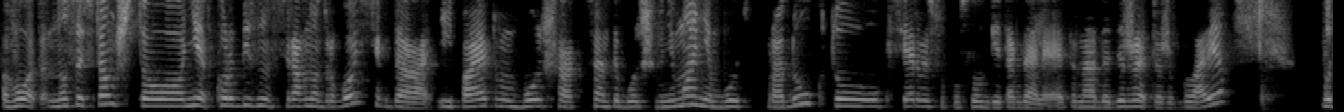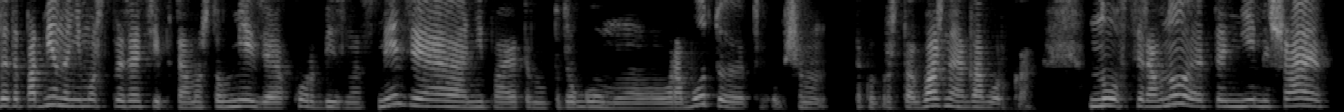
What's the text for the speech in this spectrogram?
Вот. Но суть в том, что нет, core бизнес все равно другой всегда, и поэтому больше акцент больше внимания будет к продукту, к сервису, к услуге и так далее. Это надо держать тоже в голове вот эта подмена не может произойти, потому что у медиа, core бизнес медиа, они поэтому по-другому работают. В общем, такой просто важная оговорка. Но все равно это не мешает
